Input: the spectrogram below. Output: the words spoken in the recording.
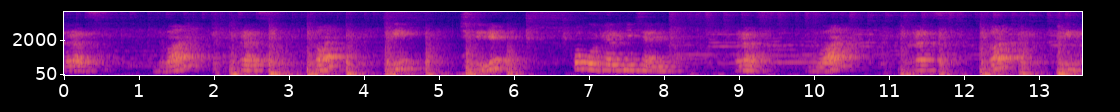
Раз, два, раз, два, три, четыре. Попу вверх не тянем. Раз, два, раз, два, три,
